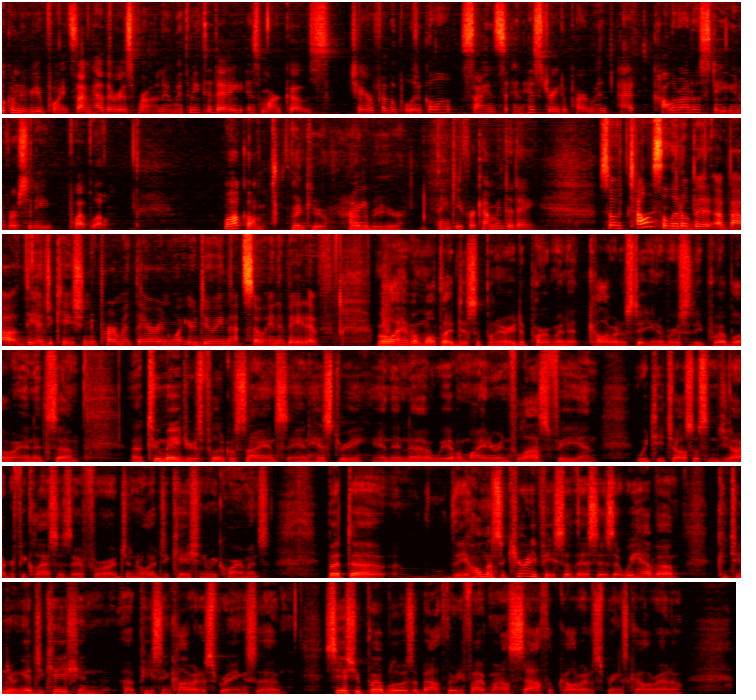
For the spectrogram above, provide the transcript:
Welcome to Viewpoints. I'm Heather Issvoran, and with me today is Mark Gose, Chair for the Political Science and History Department at Colorado State University, Pueblo. Welcome. Thank you. How Glad to be here. Thank you for coming today. So tell us a little bit about the education department there and what you're doing that's so innovative. Well, I have a multidisciplinary department at Colorado State University, Pueblo, and it's um, uh, two majors, political science and history, and then uh, we have a minor in philosophy, and we teach also some geography classes there for our general education requirements. But uh, the Homeland Security piece of this is that we have a continuing education uh, piece in Colorado Springs. Uh, CSU Pueblo is about 35 miles south of Colorado Springs, Colorado.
